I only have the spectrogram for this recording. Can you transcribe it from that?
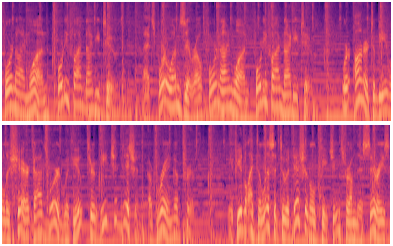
491 4592. That's 410 491 4592. We're honored to be able to share God's Word with you through each edition of Ring of Truth. If you'd like to listen to additional teachings from this series,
